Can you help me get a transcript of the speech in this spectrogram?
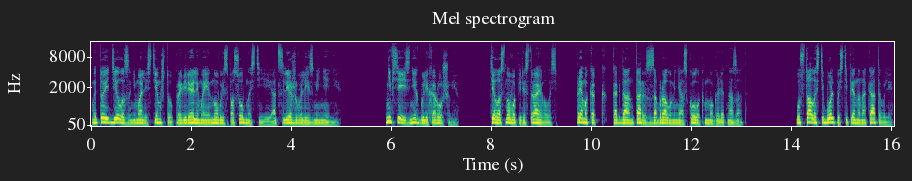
Мы то и дело занимались тем, что проверяли мои новые способности и отслеживали изменения. Не все из них были хорошими. Тело снова перестраивалось, Прямо как когда Антарес забрал у меня осколок много лет назад. Усталость и боль постепенно накатывали,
